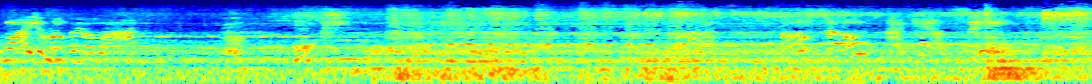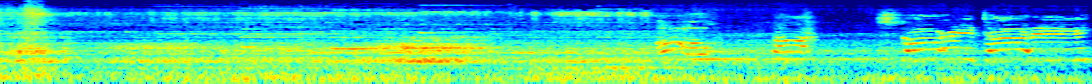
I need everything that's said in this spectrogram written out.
Why are you moving the oh, I can't see. Oh. Sorry, Daddy.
